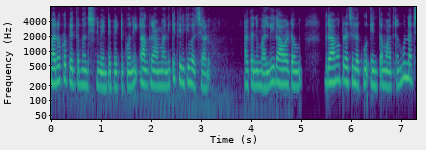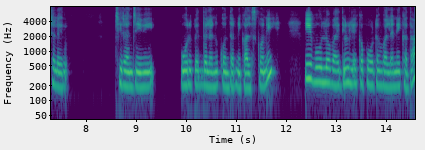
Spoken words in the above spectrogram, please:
మరొక పెద్ద మనిషిని వెంట పెట్టుకొని ఆ గ్రామానికి తిరిగి వచ్చాడు. అతను మళ్ళీ రావటం గ్రామ ప్రజలకు ఎంత మాత్రము నచ్చలేదు. చిరంజీవి ఊరు పెద్దలను కొందరిని కలుసుకొని ఈ ఊళ్ళో వైద్యుడు లేకపోవటం వల్లనే కదా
